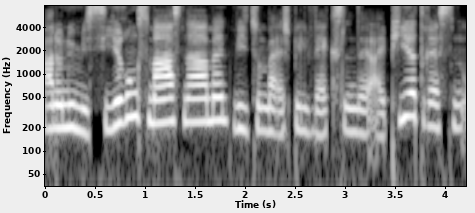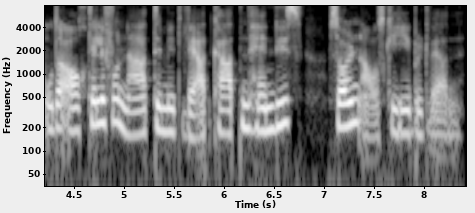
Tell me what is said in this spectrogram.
Anonymisierungsmaßnahmen wie zum Beispiel wechselnde IP-Adressen oder auch Telefonate mit Wertkartenhandys sollen ausgehebelt werden.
